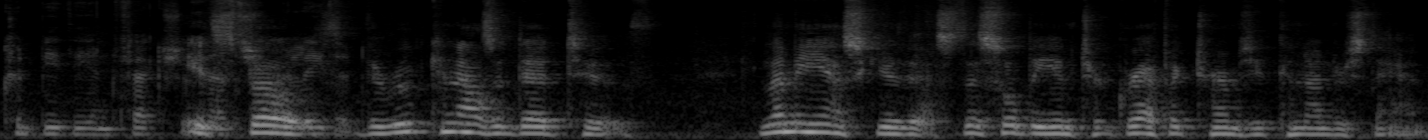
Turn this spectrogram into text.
could be the infection it's that's both. related. The root canal's a dead tooth. Let me ask you this. This will be in graphic terms you can understand.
